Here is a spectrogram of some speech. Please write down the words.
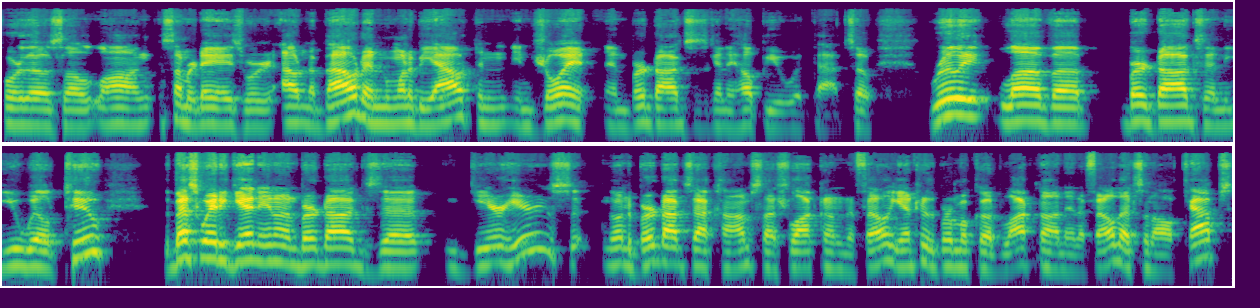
for those long summer days where you're out and about and want to be out and enjoy it. And Bird Dogs is going to help you with that. So, really love uh, Bird Dogs, and you will too. The best way to get in on Bird Dogs uh, gear here is going to birddogs.com slash locked on NFL. You enter the promo code locked on NFL. That's in all caps.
